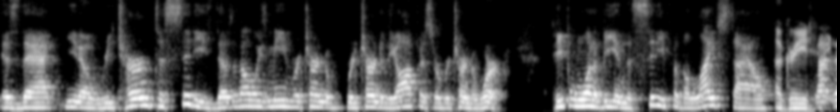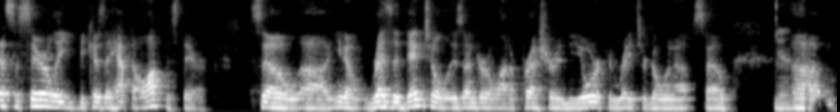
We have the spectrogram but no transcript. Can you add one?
is that, you know, return to cities doesn't always mean return to return to the office or return to work people want to be in the city for the lifestyle agreed not necessarily because they have to office there so uh, you know residential is under a lot of pressure in new york and rates are going up so yeah. um,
